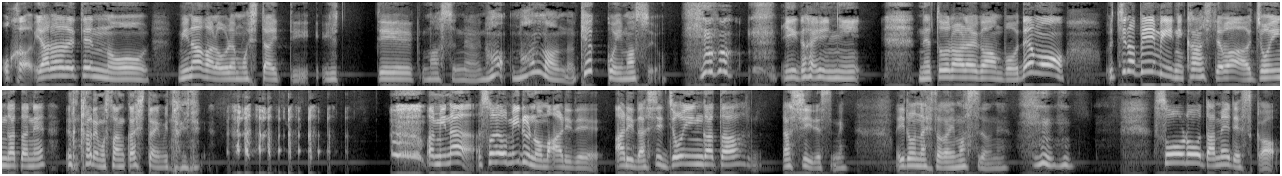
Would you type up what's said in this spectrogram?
おか、やられてんのを見ながら俺もしたいって言ってますね。な、なんなんだ？結構いますよ。意外に。寝取られ願望。でも、うちのベイビーに関しては、ジョイン型ね。彼も参加したいみたいで。まあみんな、それを見るのもありで、ありだし、ジョイン型らしいですね。いろんな人がいますよね。早漏ダメですか？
